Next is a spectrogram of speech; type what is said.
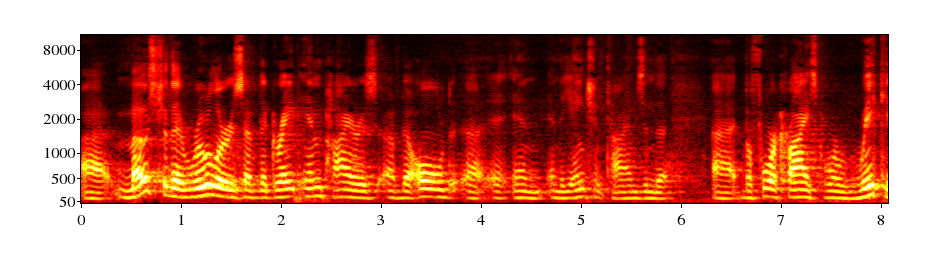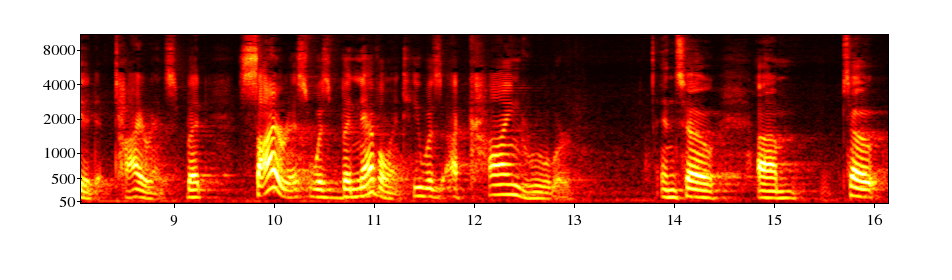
Uh, most of the rulers of the great empires of the old uh, in, in the ancient times in the uh, before Christ were wicked tyrants, but Cyrus was benevolent. He was a kind ruler, and so um, so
